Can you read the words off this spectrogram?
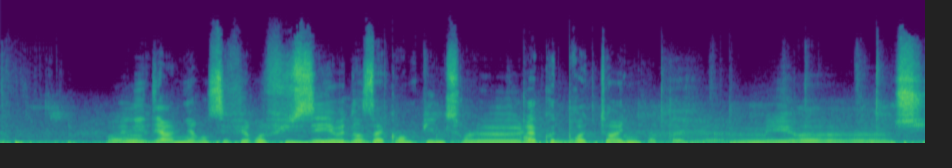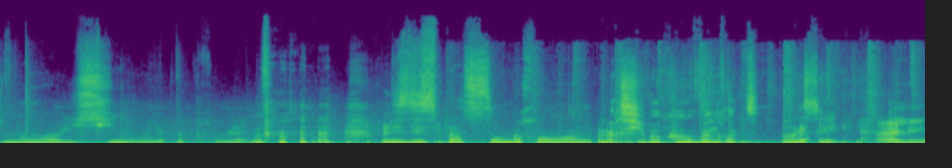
hein. Ouais, L'année ouais. dernière, on s'est fait refuser euh, dans un camping sur le- la côte Bretagne. Bretagne, euh, Mais euh, sinon, euh, ici, non, il n'y a pas de problème. Les espaces sont grands. Merci beaucoup, bonne route. Oui. Merci. Allez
